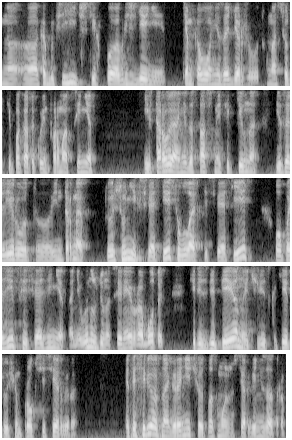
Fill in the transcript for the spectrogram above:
а, как бы физических повреждений тем, кого они задерживают. У нас все-таки пока такой информации нет. И второе, они достаточно эффективно изолируют э, интернет. То есть у них связь есть, у власти связь есть, у оппозиции связи нет. Они вынуждены все время работать через VPN и через какие-то, в общем, прокси-серверы. Это серьезно ограничивает возможности организаторов.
